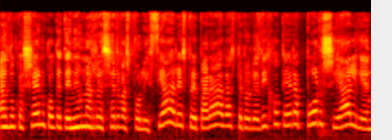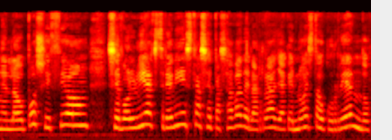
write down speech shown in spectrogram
a Lukashenko que tenía unas reservas policiales preparadas, pero le dijo que era por si alguien en la oposición se volvía extremista, se pasaba de la raya, que no está ocurriendo.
